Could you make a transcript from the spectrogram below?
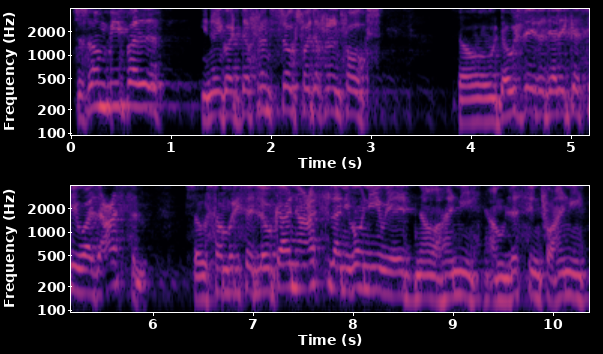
So some people, you know, you got different strokes for different folks. So those days the delicacy was asl. So somebody said, لو كان عسلا if only we had now honey. I'm listening for honey.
